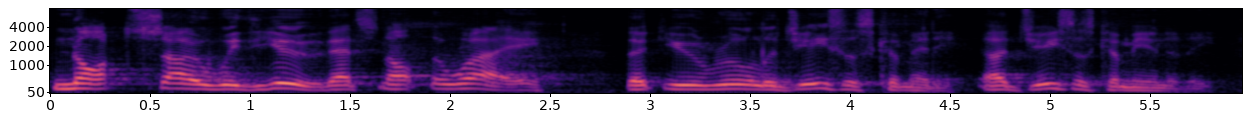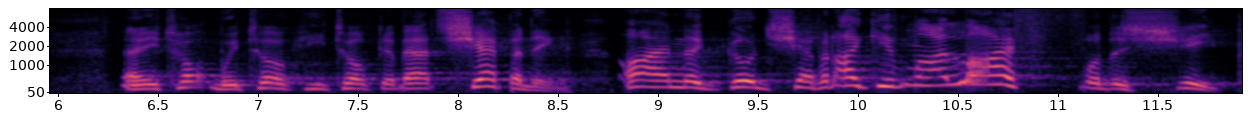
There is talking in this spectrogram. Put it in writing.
Not so with you. That's not the way that you rule a Jesus committee, a Jesus community. And he, talk, we talk, he talked about shepherding. I'm the good shepherd. I give my life for the sheep.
